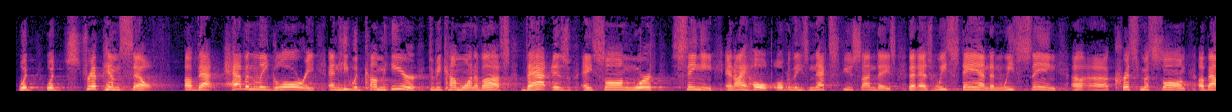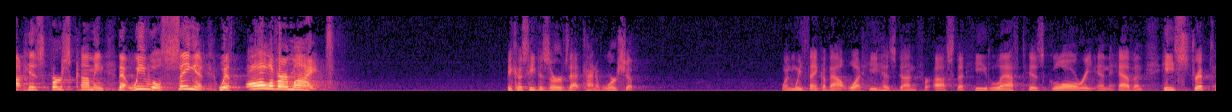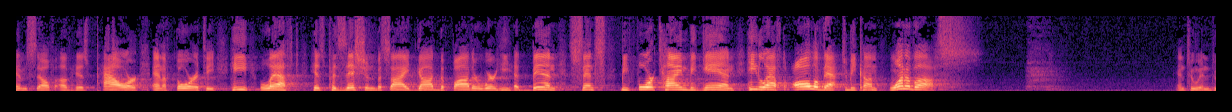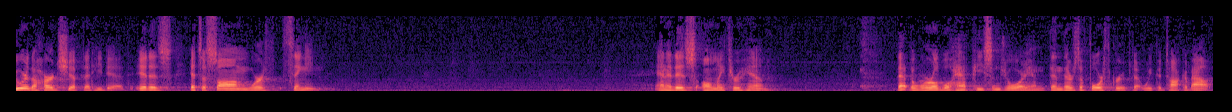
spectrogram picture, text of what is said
would, would strip himself of that heavenly glory and he would come here to become one of us. That is a song worth singing. And I hope over these next few Sundays that as we stand and we sing a, a Christmas song about his first coming, that we will sing it with all of our might. Because he deserves that kind of worship when we think about what he has done for us, that he left his glory in heaven. He stripped himself of his power and authority. He left his position beside God the Father, where he had been since before time began. He left all of that to become one of us. And to endure the hardship that he did. It is, it's a song worth singing. And it is only through him that the world will have peace and joy. And then there's a fourth group that we could talk about,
